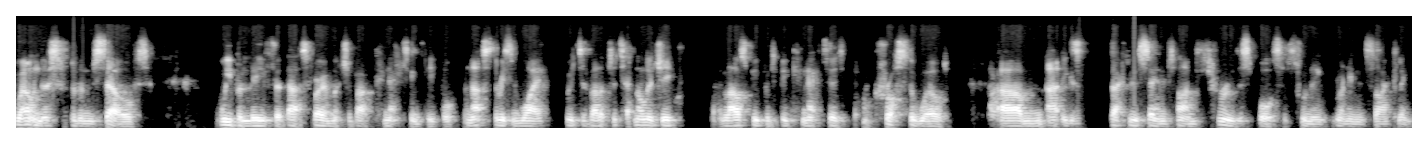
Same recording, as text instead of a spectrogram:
wellness for themselves we believe that that's very much about connecting people. And that's the reason why we developed a technology that allows people to be connected across the world um, at exactly the same time through the sports of swimming, running, and cycling.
